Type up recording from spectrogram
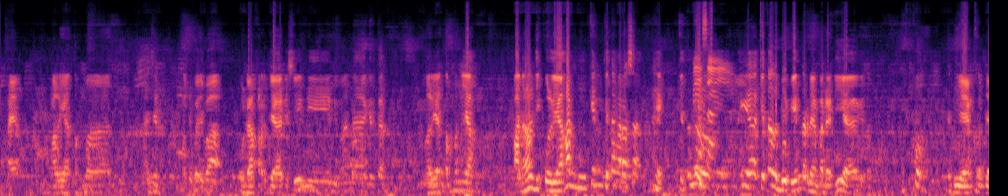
yang kayak ngeliat temen. Anjir tiba-tiba udah kerja di sini di mana gitu kan. Ngeliat temen yang padahal di kuliahan mungkin kita ngerasa eh kita tuh Biasa aja. iya. kita lebih pinter daripada dia gitu. Kok dia yang kerja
